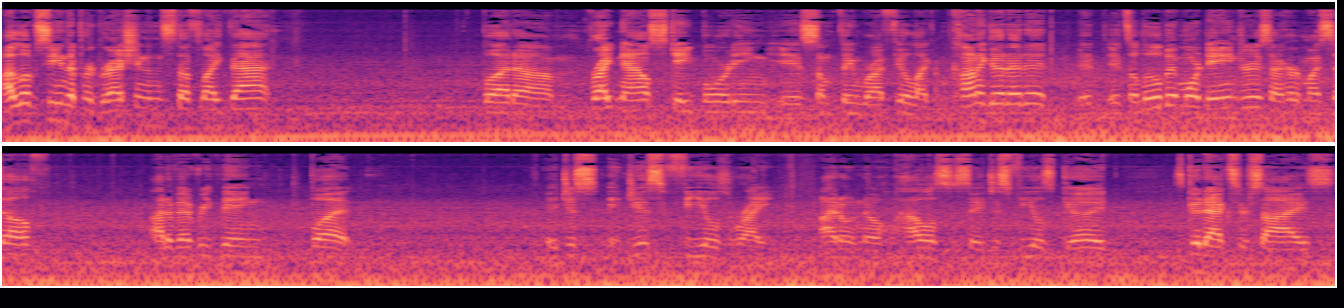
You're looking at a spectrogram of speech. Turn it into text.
I love seeing the progression and stuff like that but um, right now, skateboarding is something where I feel like I'm kind of good at it. it. It's a little bit more dangerous. I hurt myself out of everything, but it just it just feels right. I don't know how else to say. It just feels good. It's good exercise.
